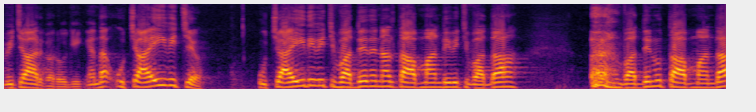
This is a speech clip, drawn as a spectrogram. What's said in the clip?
ਵਿਚਾਰ ਕਰੋ ਜੀ। ਕਹਿੰਦਾ, ਉਚਾਈ ਵਿੱਚ ਉਚਾਈ ਦੇ ਵਿੱਚ ਵਾਧੇ ਦੇ ਨਾਲ ਤਾਪਮਾਨ ਦੇ ਵਿੱਚ ਵਾਧਾ, ਵਾਧੇ ਨੂੰ ਤਾਪਮਾਨ ਦਾ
